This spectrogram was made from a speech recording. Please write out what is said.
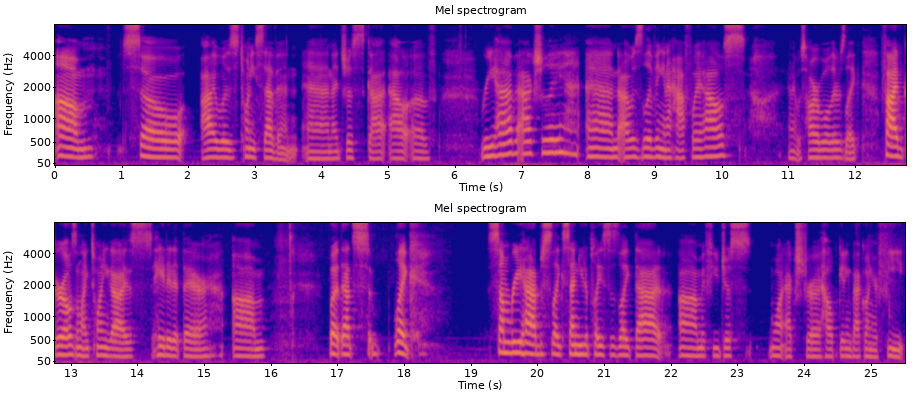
Um, so I was 27 and I just got out of rehab actually, and I was living in a halfway house. And it was horrible. There was like five girls and like 20 guys. Hated it there. Um, but that's like some rehabs like send you to places like that um, if you just want extra help getting back on your feet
